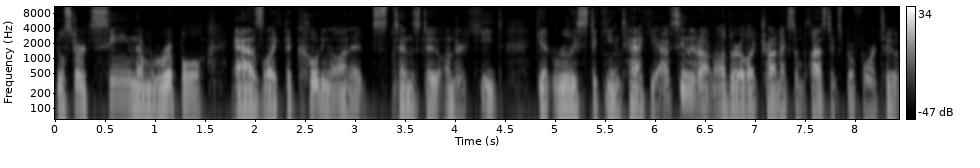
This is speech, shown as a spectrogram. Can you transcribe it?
you'll start seeing them ripple as like the coating on it tends to under get really sticky and tacky. I've seen it on other electronics and plastics before too,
